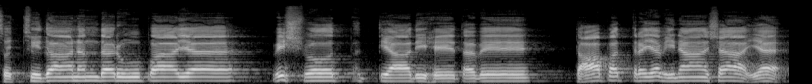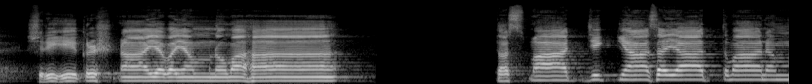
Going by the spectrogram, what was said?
सच्चिदानन्दरूपाय विश्वोत्पत्त्यादिहेतवे तापत्रयविनाशाय श्रीकृष्णाय वयं नुमः। तस्माज्जिज्ञासयात्मानम्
